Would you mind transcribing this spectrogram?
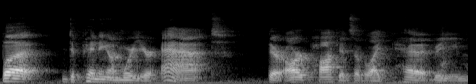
But depending on where you're at, there are pockets of like heavy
